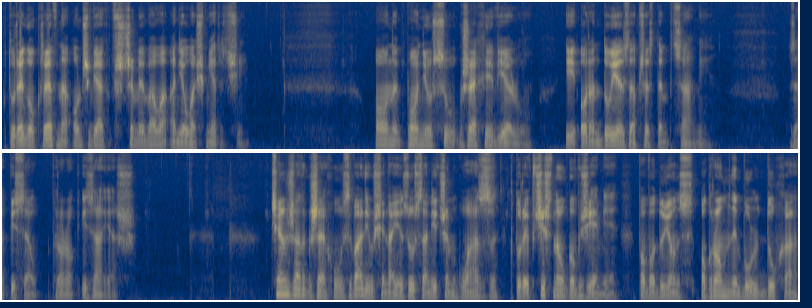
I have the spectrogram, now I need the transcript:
którego krew na odrzwiach wstrzymywała anioła śmierci. On poniósł grzechy wielu i oręduje za przestępcami, zapisał prorok Izajasz. Ciężar grzechu zwalił się na Jezusa niczym głaz, który wcisnął go w ziemię, powodując ogromny ból ducha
